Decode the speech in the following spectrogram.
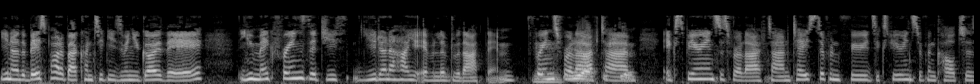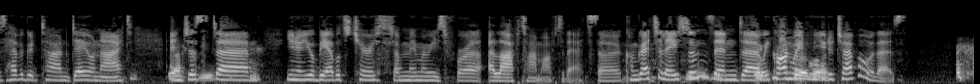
you know, the best part about Contiki is when you go there, you make friends that you you don't know how you ever lived without them. Friends for a Yeah, lifetime, sure. experiences for a lifetime, taste different foods, experience different cultures, have a good time day or night, and just um, you know you'll be able to cherish some memories for a, a lifetime after that. So congratulations, and uh, we can't wait for you to travel with us.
